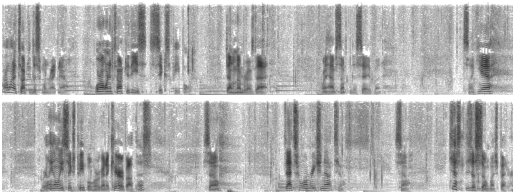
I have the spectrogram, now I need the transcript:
I want to talk to this one right now. Or I want to talk to these six people. Done a number of that. Or I have something to say, but it's like, yeah, really only six people who are going to care about this. So that's who I'm reaching out to. So just just so much better.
